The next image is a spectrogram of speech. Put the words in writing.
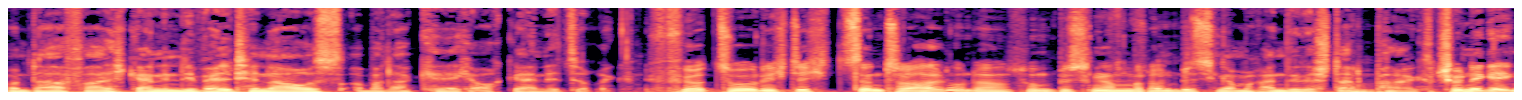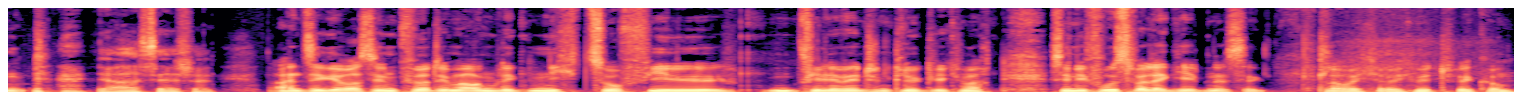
Von da fahre ich gerne in die Welt hinaus, aber da kehre ich auch gerne zurück. Fürth so richtig zentral oder so ein bisschen am Rand? So ein bisschen am Rande des Stadtparks. Schöne Gegend. Ja, sehr schön. Einzige, was in Fürth im Augenblick nicht so viel, viele Menschen glücklich macht, sind die Fußballergebnisse, glaube ich, habe ich mitbekommen.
